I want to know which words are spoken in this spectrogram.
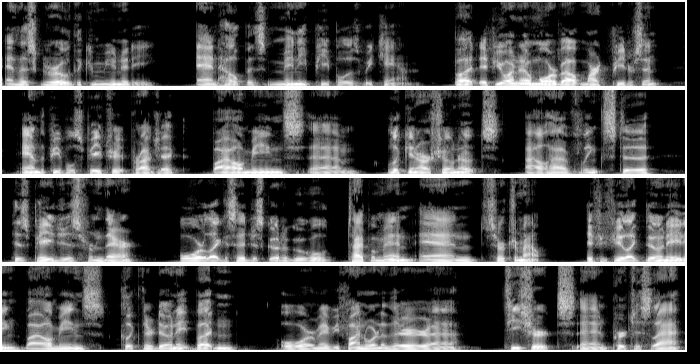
and let's grow the community and help as many people as we can. But if you want to know more about Mark Peterson and the People's Patriot Project, by all means, um, look in our show notes. I'll have links to his pages from there. Or, like I said, just go to Google, type them in, and search them out. If you feel like donating, by all means, click their donate button, or maybe find one of their uh, t-shirts and purchase that.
